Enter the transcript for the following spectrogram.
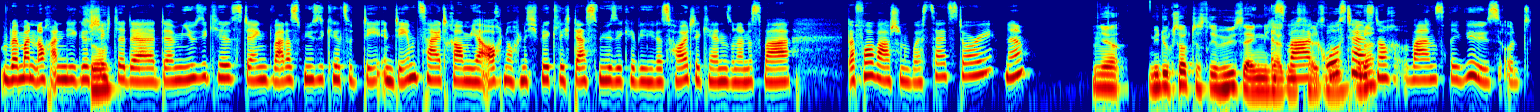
Und wenn man auch an die Geschichte der, der Musicals denkt, war das Musical zu de in dem Zeitraum ja auch noch nicht wirklich das Musical, wie wir es heute kennen, sondern es war, davor war schon West Side Story, ne? ja, wie du gesagt hast, Revues eigentlich Es war großteils noch, noch, waren es Revues und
